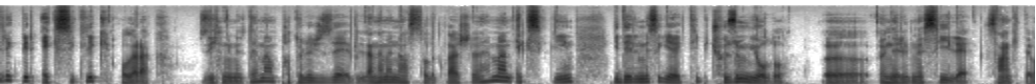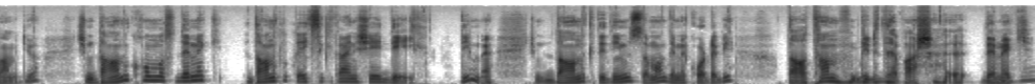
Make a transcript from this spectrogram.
direkt bir eksiklik olarak zihnimizde hemen patolojize edilen, hemen hastalıklaştırılan, hemen eksikliğin giderilmesi gerektiği bir çözüm yolu e, önerilmesiyle sanki devam ediyor. Şimdi dağınık olması demek dağınıklıkla eksiklik aynı şey değil. Değil mi? Şimdi dağınık dediğimiz zaman demek orada bir dağıtan biri de var demek. Hı hı.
